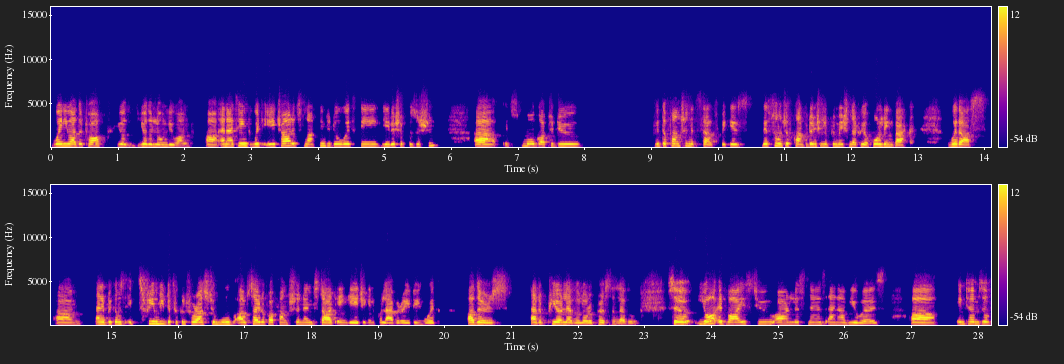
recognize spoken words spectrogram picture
when you are the top, you're, you're the lonely one. Uh, and I think with HR, it's nothing to do with the leadership position. Uh, it's more got to do with the function itself because there's so much of confidential information that we are holding back with us. Um, and it becomes extremely difficult for us to move outside of our function and start engaging and collaborating with others at a peer level or a personal level. So your advice to our listeners and our viewers uh, in terms of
